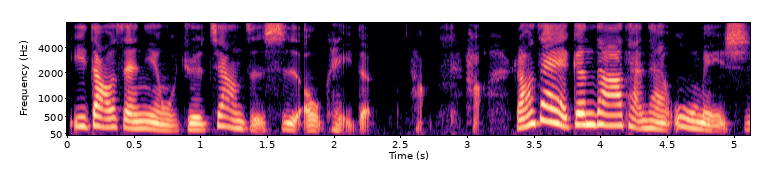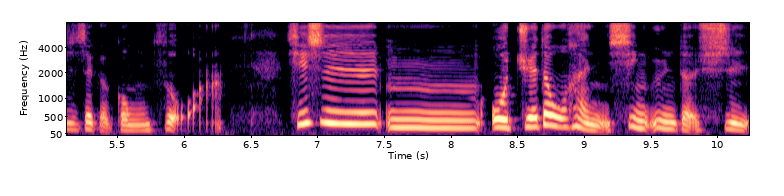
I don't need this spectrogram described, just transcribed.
一到三年，我觉得这样子是 OK 的。好好，然后再跟大家谈谈物美师这个工作啊。其实，嗯，我觉得我很幸运的是，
